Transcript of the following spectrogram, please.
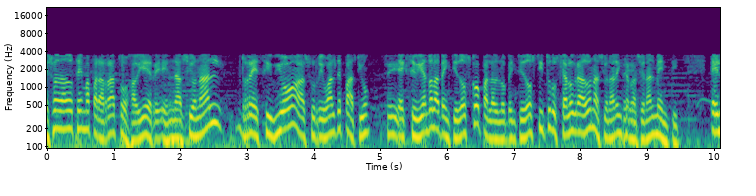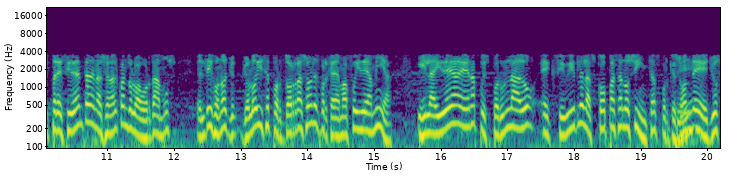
eso ha dado tema para rato, Javier. El Nacional recibió a su rival de patio exhibiendo las 22 copas, los los 22 títulos que ha logrado Nacional e internacionalmente. El presidente de Nacional, cuando lo abordamos, él dijo, no, yo, yo lo hice por dos razones, porque además fue idea mía. Y la idea era, pues, por un lado, exhibirle las copas a los hinchas, porque son de ellos,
